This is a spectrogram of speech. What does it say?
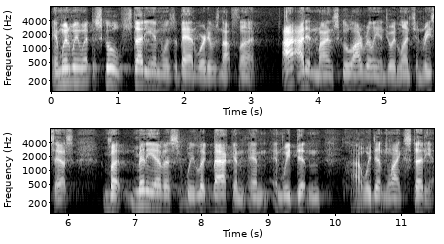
and when we went to school, studying was a bad word. It was not fun. I, I didn't mind school. I really enjoyed lunch and recess. But many of us, we look back and, and, and we, didn't, uh, we didn't like studying.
